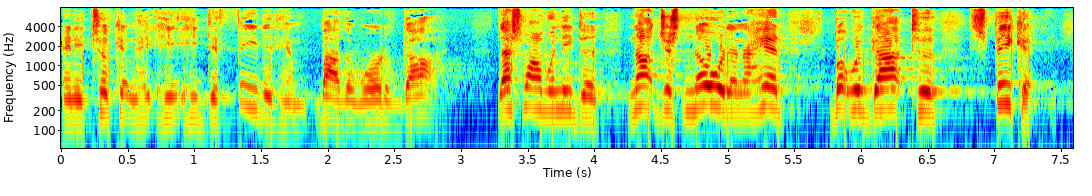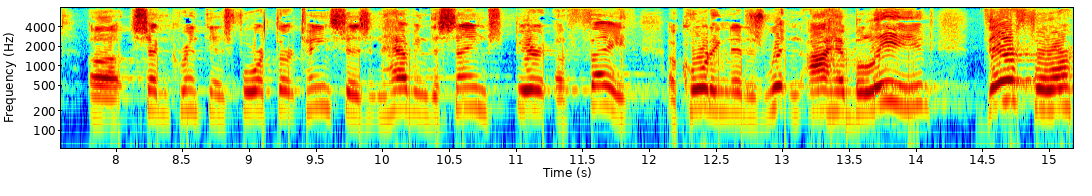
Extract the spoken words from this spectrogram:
And he took him, he, he defeated him by the word of God. That's why we need to not just know it in our head, but we've got to speak it. Uh, 2 Corinthians 4.13 says, And having the same spirit of faith, according to that is written, I have believed, therefore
